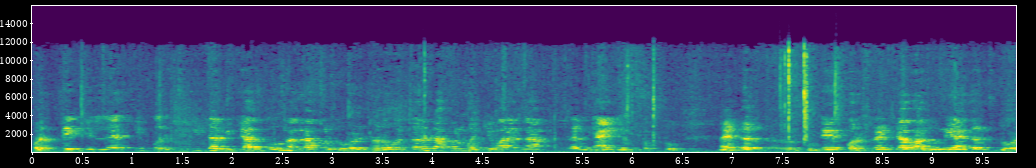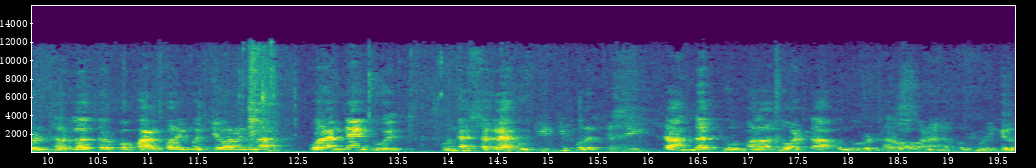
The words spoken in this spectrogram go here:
प्रत्येक जिल्ह्याची परिस्थितीचा विचार करून अगर आपण धोरण ठरवलं तरच आपण मच्छीमारांना न्याय देऊ शकतो. नाहीतर कुठे पर्सनलच्या बाजूने अगर धोरण ठरलं तर मग पारंपरिक मच्छीमारांना वर अन्याय होईल म्हणून या सगळ्या गोष्टींची परिस्थितीचा अंदाज घेऊन मला असं वाटतं आपण धोरण ठरवावं आणि आपण पुढे केलं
